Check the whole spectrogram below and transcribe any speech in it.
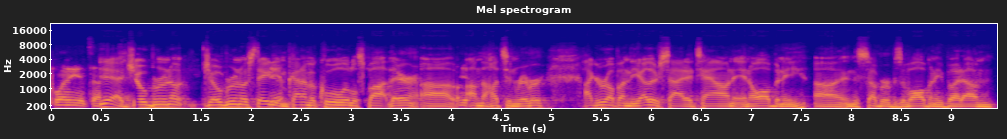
plenty of times. Yeah, Joe Bruno, Joe Bruno Stadium, yeah. kind of a cool little spot there uh, yeah. on the Hudson River. I grew up on the other side of town in Albany, uh, in the suburbs of Albany. But um,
